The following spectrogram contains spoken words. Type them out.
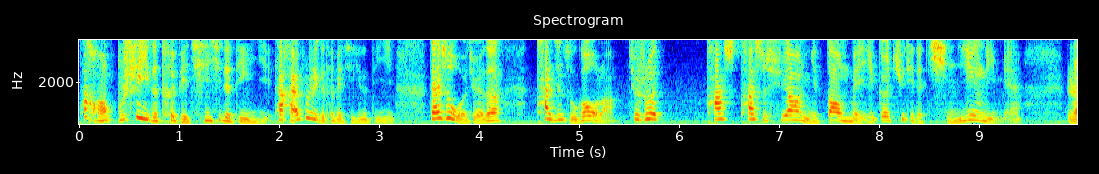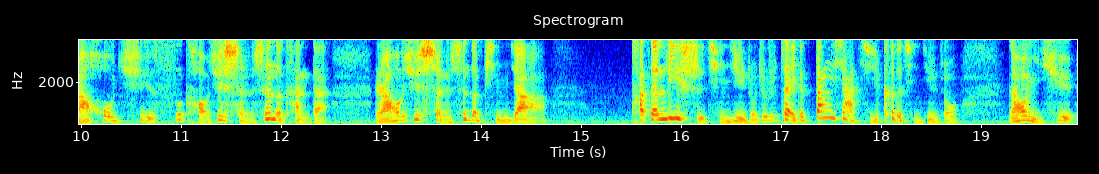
它好像不是一个特别清晰的定义，它还不是一个特别清晰的定义。但是我觉得它已经足够了，就是说它是它是需要你到每一个具体的情境里面，然后去思考，去审慎的看待，然后去审慎的评价。它在历史情境中，就是在一个当下即刻的情境中，然后你去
